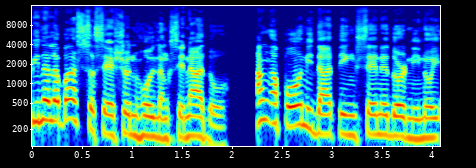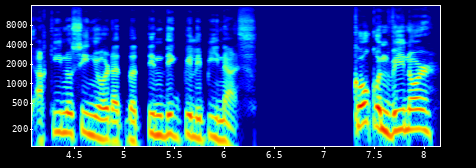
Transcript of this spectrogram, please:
Pinalabas sa session hall ng Senado ang apo ni dating Senador Ninoy Aquino Sr. at the Tindig Pilipinas, co-convenor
